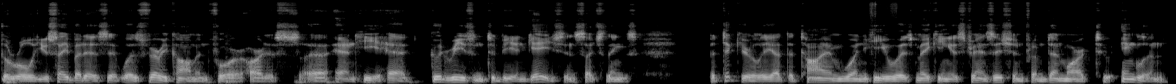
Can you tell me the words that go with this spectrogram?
the role you say, but as it was very common for artists, uh, and he had good reason to be engaged in such things, particularly at the time when he was making his transition from Denmark to England,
